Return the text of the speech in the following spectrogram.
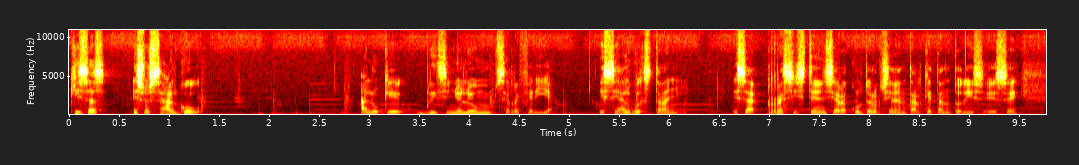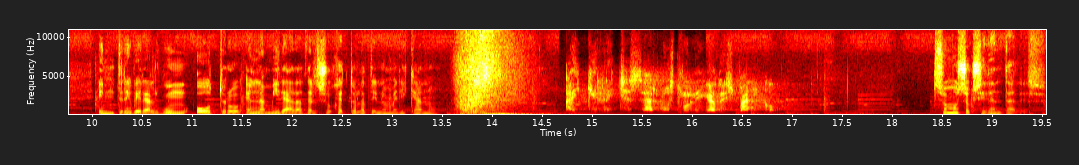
Quizás eso es algo a lo que Briceño León se refería, ese algo extraño, esa resistencia a la cultura occidental que tanto dice, ese entrever algún otro en la mirada del sujeto latinoamericano. ¿Hay que rechazar nuestro legado hispánico? Somos occidentales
